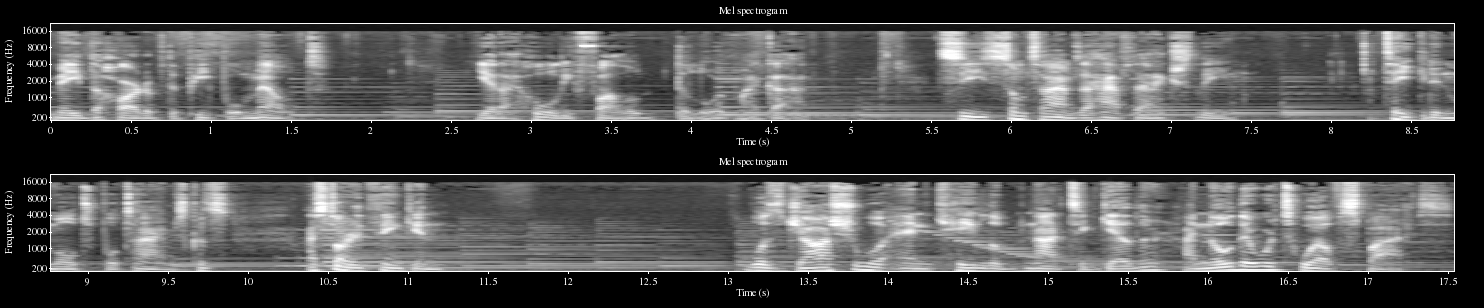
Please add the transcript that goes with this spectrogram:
made the heart of the people melt. Yet I wholly followed the Lord my God. See, sometimes I have to actually take it in multiple times because I started thinking, was Joshua and Caleb not together? I know there were 12 spies.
